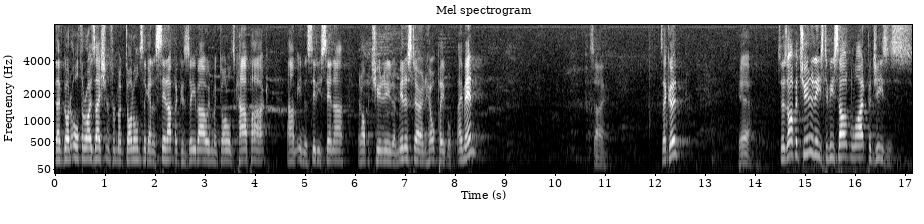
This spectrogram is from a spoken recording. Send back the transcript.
They've got authorization from McDonald's. They're going to set up a gazebo in McDonald's car park um, in the city centre, an opportunity to minister and help people. Amen? So, is that good? Yeah. So there's opportunities to be salt and light for Jesus.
